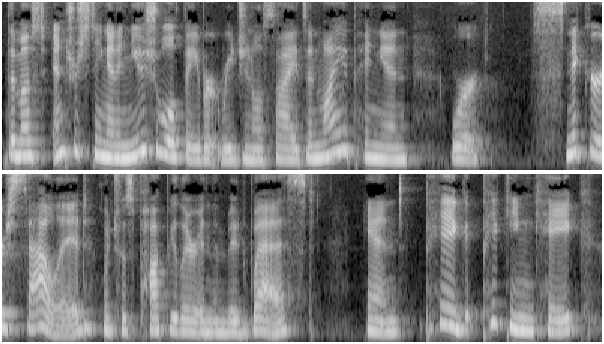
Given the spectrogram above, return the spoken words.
The most interesting and unusual favorite regional sides, in my opinion, were Snicker salad, which was popular in the Midwest, and pig picking cake,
